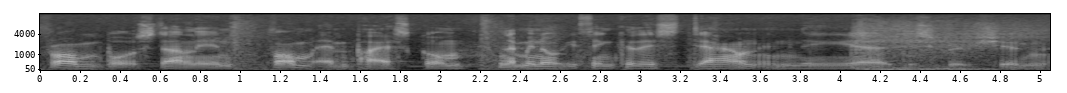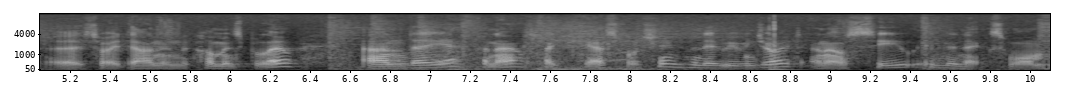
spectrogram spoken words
from Butt Stallion, from Empire Scum. Let me know what you think of this down in the uh, description, uh, sorry, down in the comments below. And uh, yeah, for now, thank you guys for watching, I hope you've enjoyed, and I'll see you in the next one.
